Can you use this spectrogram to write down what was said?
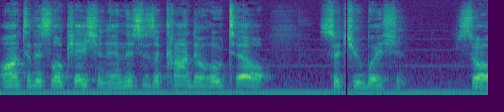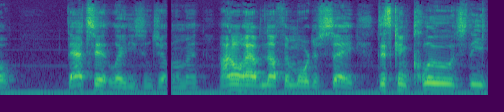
onto this location. And this is a condo hotel situation. So that's it, ladies and gentlemen. I don't have nothing more to say. This concludes the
